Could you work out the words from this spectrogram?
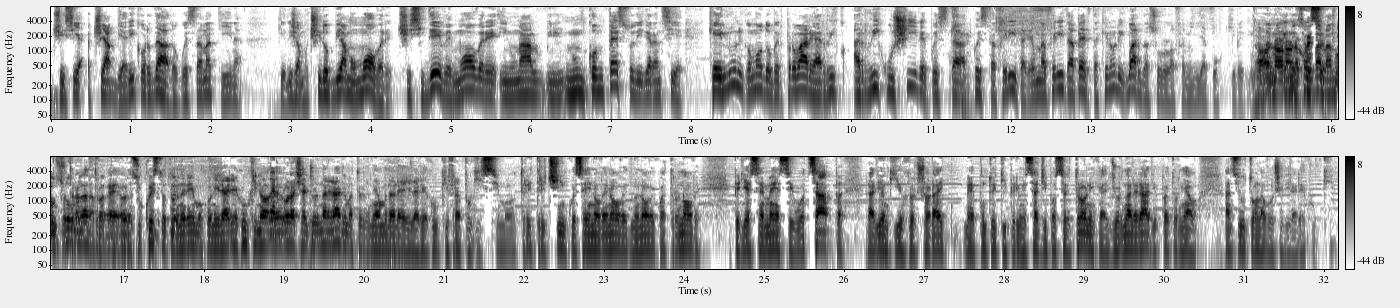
ci, sia, ci abbia ricordato questa mattina che diciamo, ci dobbiamo muovere, ci si deve muovere in, una, in un contesto di garanzie che è l'unico modo per provare a, ric- a ricucire questa, questa, ferita, che è una ferita aperta che non riguarda solo la famiglia Cucchi. No, no, no, no questo è il punto. Tra l'altro, eh, ora su questo torneremo con Ilaria Cucchi. No, eh, ora c'è il giornale radio, ma torniamo da lei, Ilaria Cucchi, fra pochissimo. 335 699 2949 per gli sms, whatsapp, radio anch'io, chiocciorai.it per i messaggi post elettronica, il giornale radio, poi torniamo anzitutto con la voce di Ilaria Cucchi.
